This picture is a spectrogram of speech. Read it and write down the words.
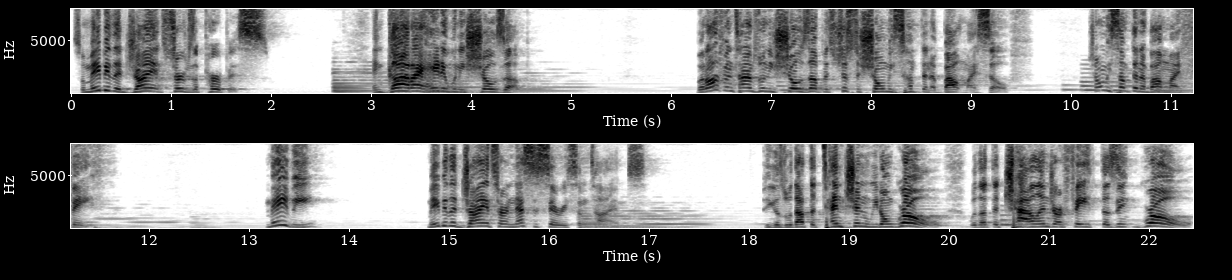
So maybe the giant serves a purpose. And God, I hate it when he shows up. But oftentimes when he shows up, it's just to show me something about myself. Show me something about my faith. Maybe, maybe the giants are necessary sometimes. Because without the tension, we don't grow. Without the challenge, our faith doesn't grow.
